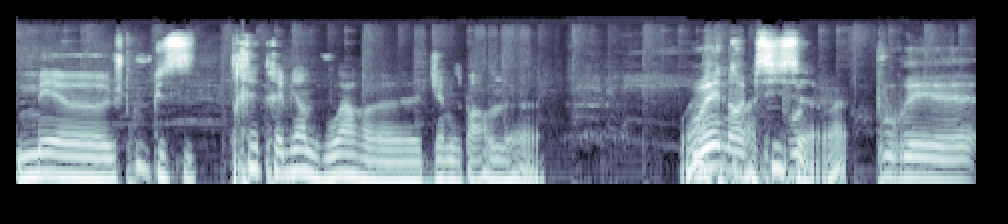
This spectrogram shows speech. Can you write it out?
Mais euh, je trouve que c'est très très bien de voir euh, James Brown. Euh, Ouais, non, et puis 86, pour- euh, ouais. Pour euh,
